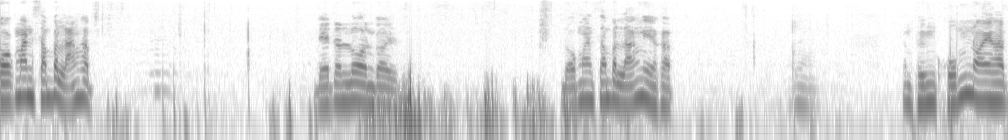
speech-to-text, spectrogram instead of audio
ดอกมันสำปะหลังครับแดดร้อนๆก็ ดอกมันสำปะหลังนี่ครับน้ำผึ้งขมหน่อยครับ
